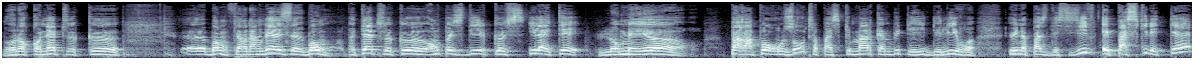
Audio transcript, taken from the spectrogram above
reconnaître que euh, bon, Fernandez, bon, peut-être qu'on peut se dire qu'il a été le meilleur par rapport aux autres parce qu'il marque un but et il délivre une passe décisive et parce qu'il était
